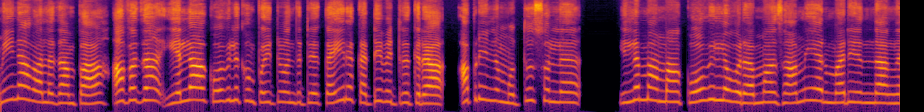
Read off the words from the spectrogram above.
மீனாவால தான்ப்பா அவ தான் எல்லா கோவிலுக்கும் போயிட்டு வந்துட்டு கயிறை கட்டி விட்டுருக்கிறா. அப்படின்னு முத்து சொல்ல இல்ல மாமா கோவில்ல ஒரு அம்மா சாமியார் மாதிரி இருந்தாங்க.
